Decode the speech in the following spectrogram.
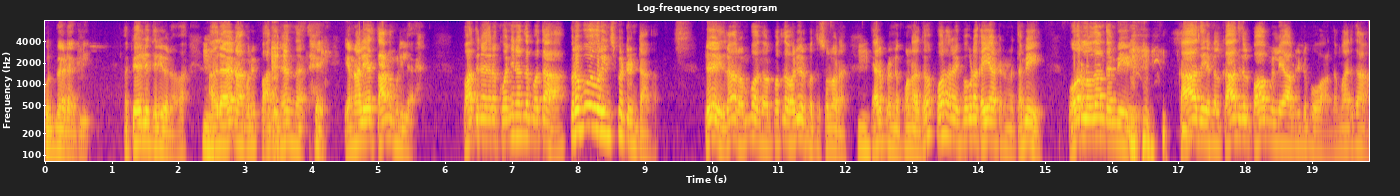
குட் பேட் அக்லி அது பேர்லேயே தெரிய வேணாவா. அதில் நான் கொஞ்சம் பார்த்துட்டே இருந்தேன். என்னாலேயே தாங்க முடியல. பார்த்துட்டே இருக்கிறேன் கொஞ்ச நேரத்தில் பார்த்தா பிரபு ஒரு இன்ஸ்பெக்டர்ன்ட்டாங்க. டேய் இதெல்லாம் ரொம்ப அந்த ஒரு பத்தில் வடிவேல் பத்து சொல்லுவானே. ஏரோப்ளேனில் போனாதோ போறாரு இப்போ கூட கையாட்டுறேன் தம்பி ஓரளவு தான் தம்பி. காது எங்கள் காதுகள் பாவம் இல்லையா அப்படின்ட்டு போவான். அந்த மாதிரி தான்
